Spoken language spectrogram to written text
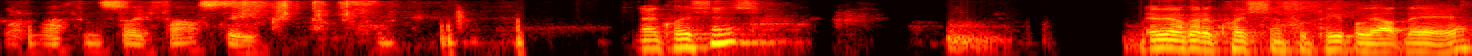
Got nothing so far, Steve. No questions? Maybe I've got a question for people out there.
